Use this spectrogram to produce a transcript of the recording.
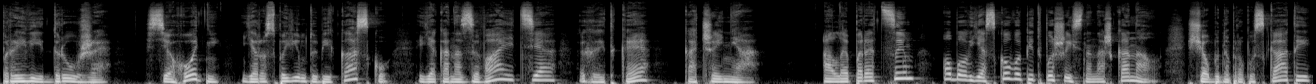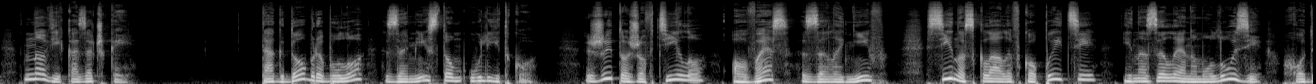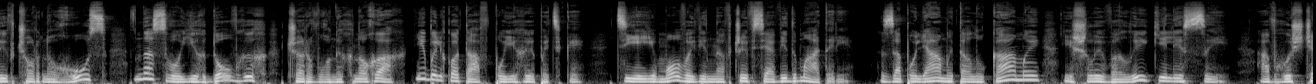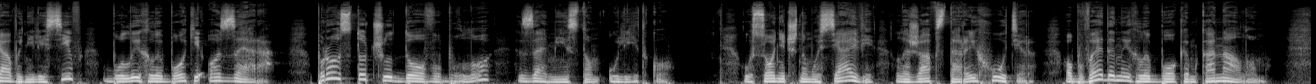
Привіт, друже! Сьогодні я розповім тобі казку, яка називається Гидке каченя. Але перед цим обов'язково підпишись на наш канал, щоб не пропускати нові казочки. Так добре було за містом улітку. Жито жовтіло, овес зеленів, сіно склали в копиці, і на зеленому лузі ходив чорногуз на своїх довгих червоних ногах і белькотав по-єгипетськи. Цієї мови він навчився від матері. За полями та луками йшли великі ліси, а в гущавині лісів були глибокі озера. Просто чудово було за містом улітку. У сонячному сяйві лежав старий хутір, обведений глибоким каналом.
